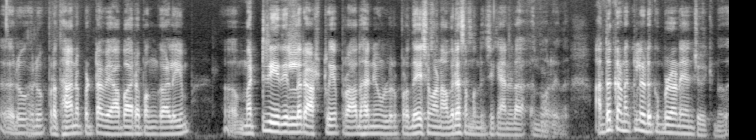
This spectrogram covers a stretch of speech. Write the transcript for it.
ഒരു ഒരു പ്രധാനപ്പെട്ട വ്യാപാര പങ്കാളിയും മറ്റു രീതിയിലുള്ള രാഷ്ട്രീയ പ്രാധാന്യമുള്ളൊരു പ്രദേശമാണ് അവരെ സംബന്ധിച്ച് കാനഡ എന്ന് പറയുന്നത്. അത് കണക്കിലെടുക്കുമ്പോഴാണ് ഞാൻ ചോദിക്കുന്നത്.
